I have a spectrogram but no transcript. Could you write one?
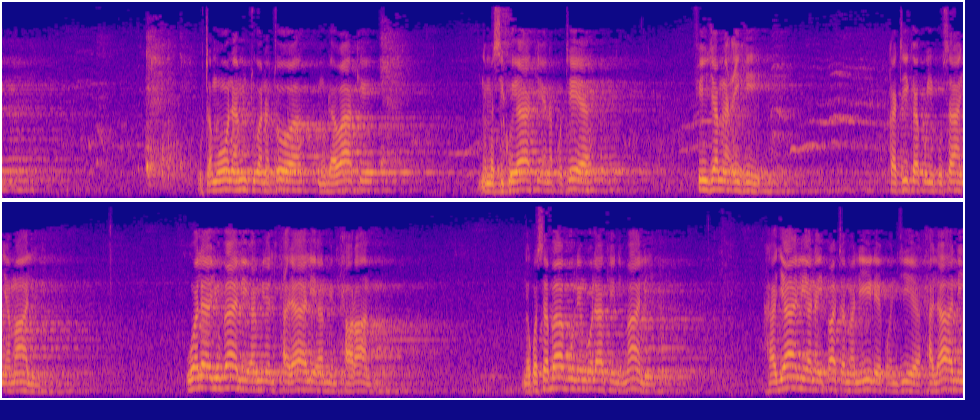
utamuona mtu anatoa muda wake na masiku yake yanapotea fi jam'ihi katika kuikusanya mali. Wala yubali min alhalali am min haram na kwa sababu lengo lake ni mali hajali anaipata mali ile kwa njia ya halali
